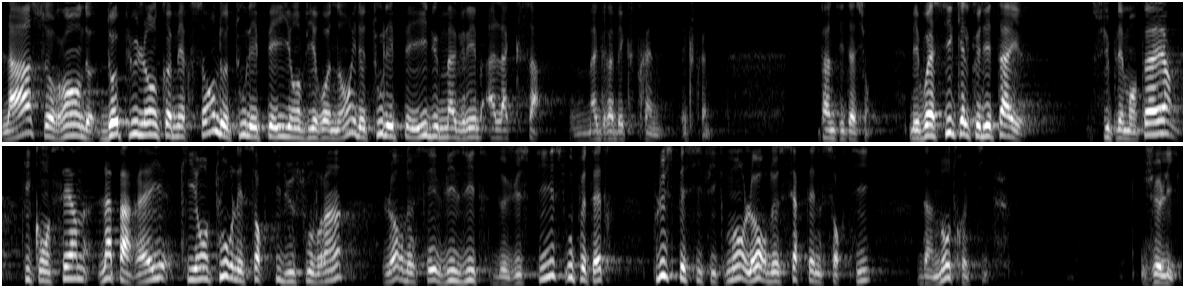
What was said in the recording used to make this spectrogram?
Là se rendent d'opulents commerçants de tous les pays environnants et de tous les pays du Maghreb à l'Aqsa, Maghreb extrême, extrême. Fin de citation. Mais voici quelques détails supplémentaires qui concernent l'appareil qui entoure les sorties du souverain lors de ses visites de justice ou peut-être plus spécifiquement lors de certaines sorties d'un autre type. Je lis.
